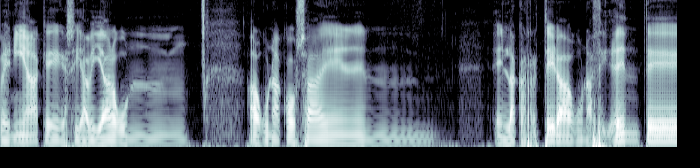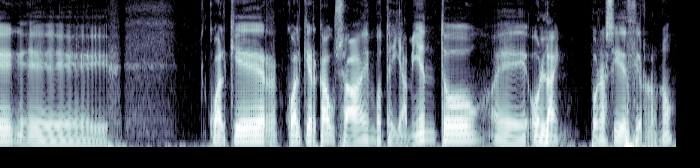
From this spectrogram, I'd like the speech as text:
venía, que si había algún alguna cosa en en la carretera, algún accidente, eh, cualquier cualquier causa, embotellamiento, eh, online, por así decirlo, ¿no?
